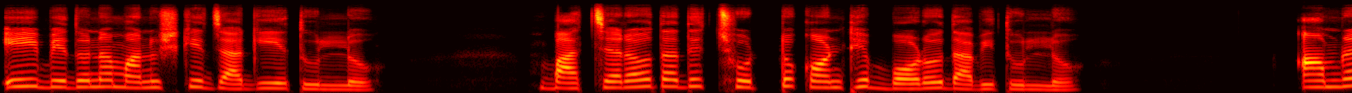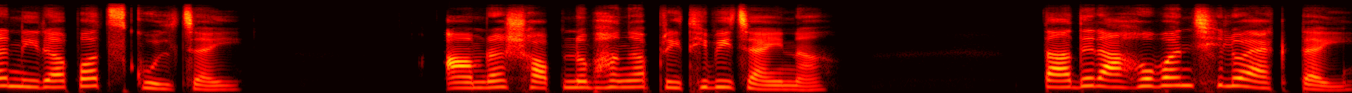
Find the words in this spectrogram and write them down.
এই বেদনা মানুষকে জাগিয়ে তুলল। বাচ্চারাও তাদের ছোট্ট কণ্ঠে বড় দাবি তুলল। আমরা নিরাপদ স্কুল চাই। আমরা স্বপ্নভাঙা পৃথিবী চাই না। তাদের আহ্বান ছিল একটাই,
